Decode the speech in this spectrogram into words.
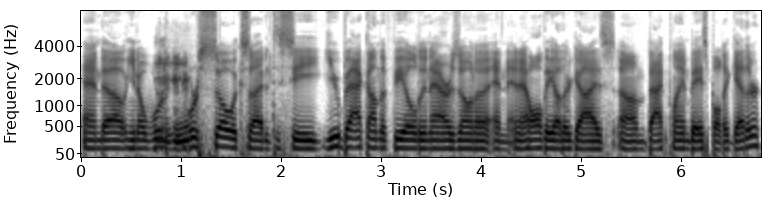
and uh, you know we're we're so excited to see you back on the field in Arizona and, and all the other guys um, back playing baseball together.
